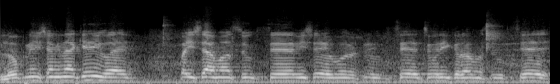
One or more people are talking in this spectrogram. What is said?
લોકની સંજ્ઞા કેવી હોય? પૈસામાં સુખ છે વિષયોમાં સુખ છે ચોરી કરવામાં સુખ છે.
